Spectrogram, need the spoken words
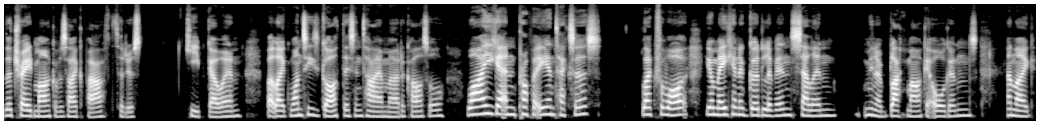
the trademark of a psychopath to just keep going. But like once he's got this entire murder castle, why are you getting property in Texas? Like for what? You're making a good living selling, you know, black market organs and like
